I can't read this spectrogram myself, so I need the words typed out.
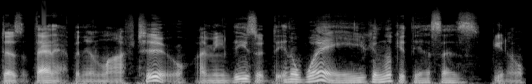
doesn't that happen in life too? I mean, these are in a way you can look at this as you know,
